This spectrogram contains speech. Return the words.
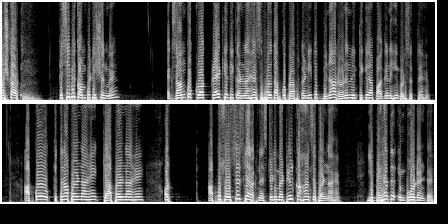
नमस्कार। किसी भी कंपटीशन में एग्ज़ाम को क्रैक यदि करना है, सफलता आपको प्राप्त करनी तो बिना रणनीति के आप आगे नहीं बढ़ सकते हैं। आपको कितना पढ़ना है, क्या पढ़ना है, और आपको सोर्सेज क्या रखना है स्टडी मटेरियल कहाँ से पढ़ना है, ये बेहद इंपॉर्टेंट है।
